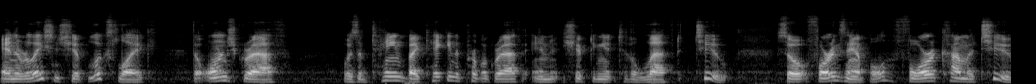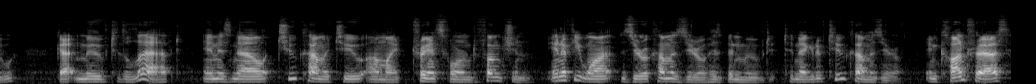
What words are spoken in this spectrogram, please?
and the relationship looks like the orange graph was obtained by taking the purple graph and shifting it to the left 2. So for example, 4 comma 2 got moved to the left and is now 2 comma 2 on my transformed function. And if you want, 0 comma 0 has been moved to negative 2 comma 0. In contrast,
